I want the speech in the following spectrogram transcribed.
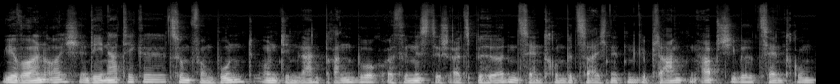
Wir wollen euch den Artikel zum vom Bund und dem Land Brandenburg euphemistisch als Behördenzentrum bezeichneten geplanten Abschiebezentrum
